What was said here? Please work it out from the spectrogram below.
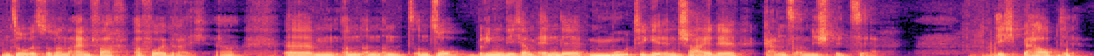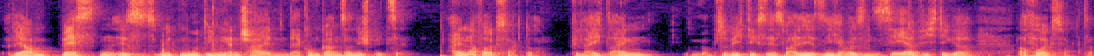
Und so wirst du dann einfach erfolgreich, ja. Ähm, und, und, und, und so bringen dich am Ende mutige Entscheide ganz an die Spitze. Ich behaupte, wer am besten ist mit mutigen Entscheiden, der kommt ganz an die Spitze. Ein Erfolgsfaktor. Vielleicht ein, ob es so wichtigste ist, weiß ich jetzt nicht, aber es ist ein sehr wichtiger Erfolgsfaktor.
